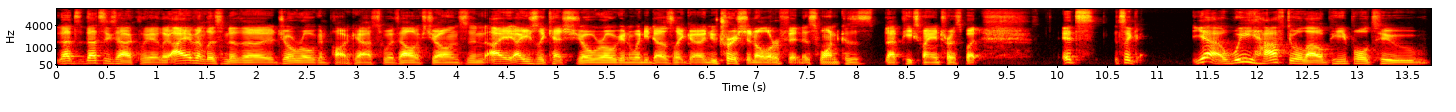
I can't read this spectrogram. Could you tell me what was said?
that's that's exactly it. Like, I haven't listened to the Joe Rogan podcast with Alex Jones, and I, I usually catch Joe Rogan when he does like a nutritional or fitness one because that piques my interest. But it's it's like, yeah, we have to allow people to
